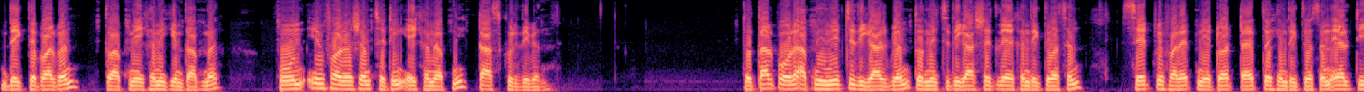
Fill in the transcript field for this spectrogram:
দেখতে পারবেন। তো আপনি এখানে কিন্তু আপনার ফোন ইনফরমেশন সেটিং এখানে আপনি টাচ করে দিবেন। তো তারপর আপনি নিচের দিকে আসবেন, তো নিচের দিকে আসলে এখানে দেখতে পাচ্ছেন সেট প্রেফারেট নেটওয়ার্ক টাইপ তো এখানে দেখতে পাচ্ছেন এলটি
